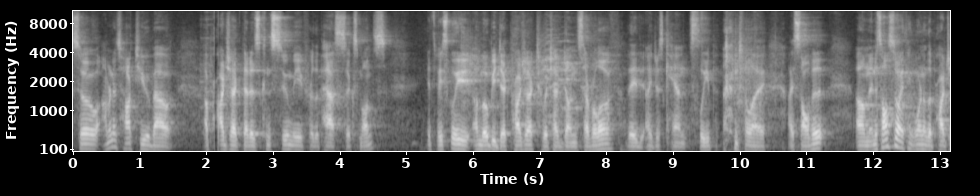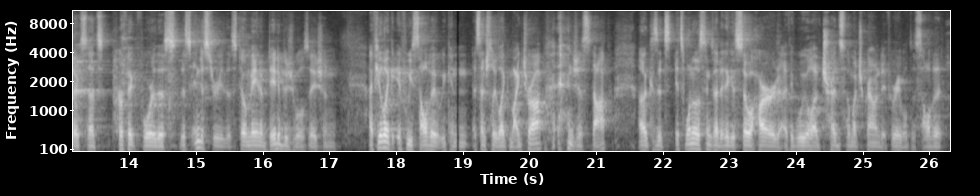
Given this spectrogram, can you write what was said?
So I'm going to talk to you about a project that has consumed me for the past six months. It's basically a Moby Dick project, which I've done several of. They, I just can't sleep until I, I solve it. Um, and it's also, I think, one of the projects that's perfect for this, this industry, this domain of data visualization. I feel like if we solve it, we can essentially like mic drop and just stop, because uh, it's, it's one of those things that I think is so hard. I think we will have tread so much ground if we're able to solve it.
